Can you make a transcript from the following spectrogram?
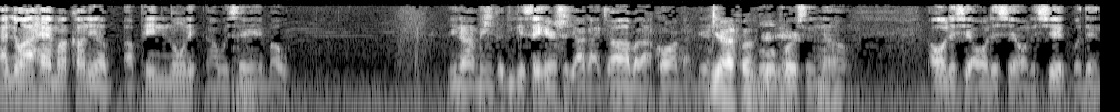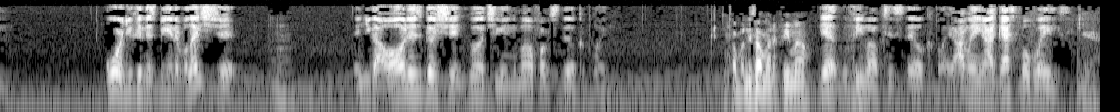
I know I had my kind of opinion on it. I was saying about, you know what I mean? Because you can sit here and say, I got a job, I got a car, I got this, Yeah, a little good, yeah. person, um, all this shit, all this shit, all this shit. But then, or you can just be in a relationship. Mm-hmm. And you got all this good shit good to you, and the motherfucker still complain. You talking about, you talking about the female? Yeah, the female can still complain. I mean, I guess both ways. Yeah.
